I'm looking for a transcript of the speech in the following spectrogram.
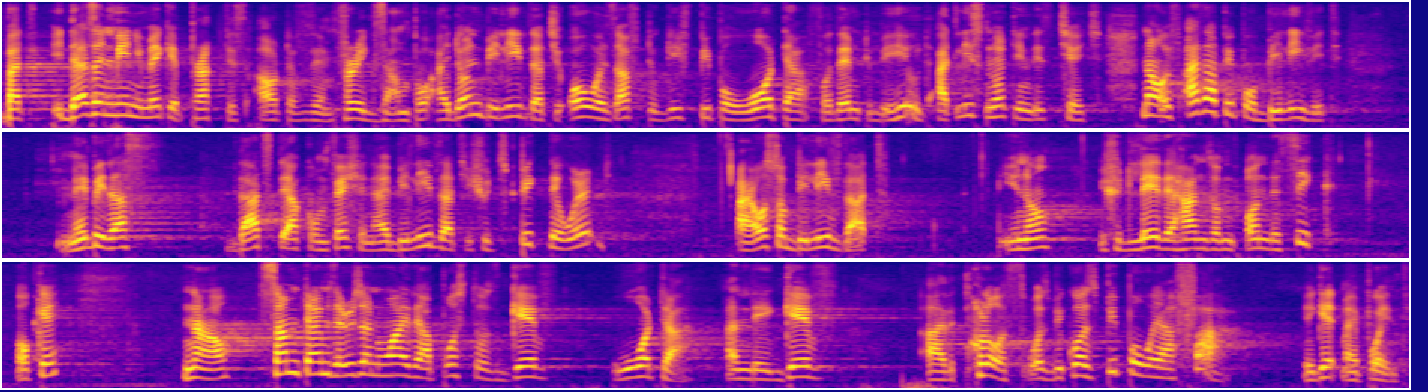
But it doesn't mean you make a practice out of them. For example, I don't believe that you always have to give people water for them to be healed, at least not in this church. Now, if other people believe it, maybe that's, that's their confession. I believe that you should speak the word. I also believe that, you know, you should lay the hands on, on the sick. Okay? Now, sometimes the reason why the apostles gave water and they gave uh, clothes was because people were far. You get my point?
